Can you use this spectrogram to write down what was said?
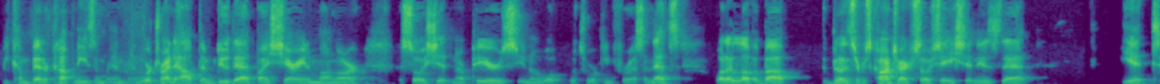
become better companies. And, and, and, we're trying to help them do that by sharing among our associate and our peers, you know, what, what's working for us. And that's what I love about the Building Service Contract Association is that it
